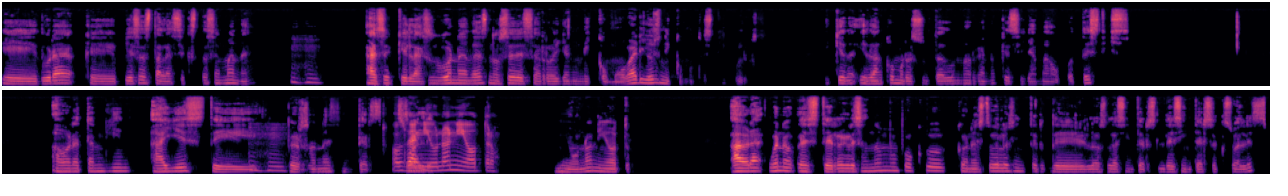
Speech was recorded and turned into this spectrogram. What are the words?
eh, dura, que empieza hasta la sexta semana, hace que las gónadas no se desarrollan ni como ovarios ni como testículos y, queda, y dan como resultado un órgano que se llama opotestis. Ahora también hay este personas intersexuales. O sea, ni uno ni otro. Ni uno ni otro. Ahora, bueno, este, regresándome un poco con esto de los de los las intersexuales,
